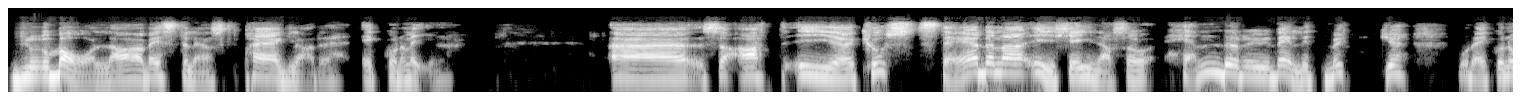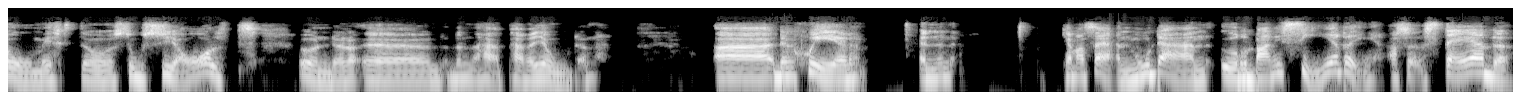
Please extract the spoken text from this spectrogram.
globala västerländskt präglade ekonomin. Eh, så att i kuststäderna i Kina så händer det ju väldigt mycket både ekonomiskt och socialt under den här perioden. Det sker en kan man säga en modern urbanisering. Alltså städer,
